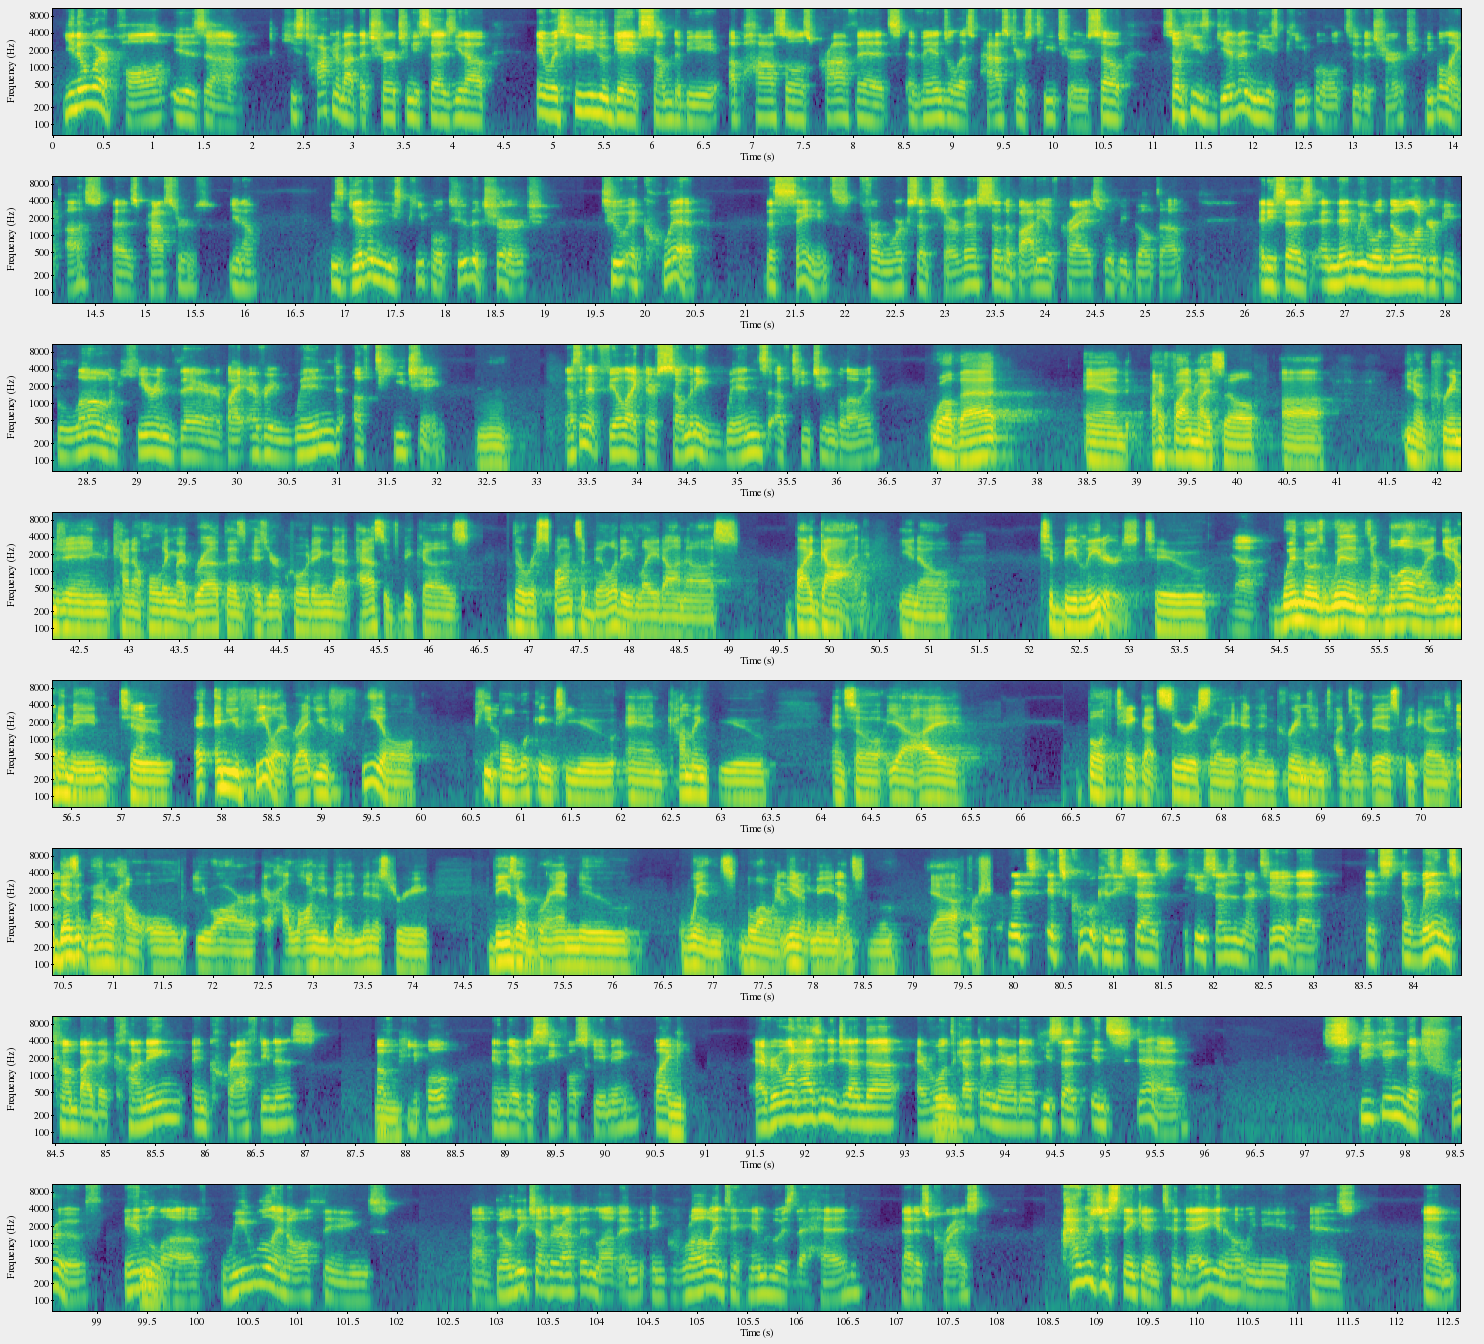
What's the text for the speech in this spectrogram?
You know where Paul is? Uh, he's talking about the church, and he says, you know, it was he who gave some to be apostles, prophets, evangelists, pastors, teachers. So so he's given these people to the church, people like us as pastors. You know, he's given these people to the church to equip the saints for works of service so the body of Christ will be built up. And he says, and then we will no longer be blown here and there by every wind of teaching. Mm. Doesn't it feel like there's so many winds of teaching blowing? Well, that, and I find myself, uh, you know, cringing, kind of holding my breath as, as you're quoting that passage because the responsibility laid on us by God, you know, to be leaders, to yeah. when those winds are blowing, you know what I mean? To yeah. and you feel it, right? You feel people yeah. looking to you and coming to you. And so yeah, I both take that seriously and then cringe mm-hmm. in times like this because it doesn't matter how old you are or how long you've been in ministry. These are brand new winds blowing, you know what I mean? And so yeah, for sure. It's it's cool because he says he says in there too that it's the winds come by the cunning and craftiness of mm. people in their deceitful scheming. Like mm. everyone has an agenda, everyone's mm. got their narrative. He says instead, speaking the truth in mm. love, we will in all things uh, build each other up in love and, and grow into Him who is the head, that is Christ I was just thinking today, you know what we need is um,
